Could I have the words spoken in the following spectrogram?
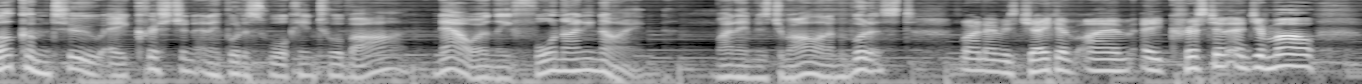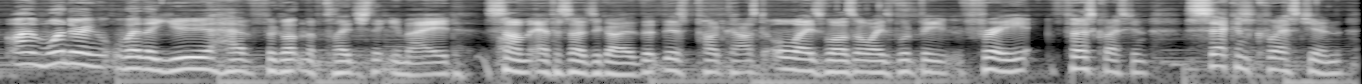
Welcome to a Christian and a Buddhist walk into a bar, now only four ninety nine. My name is Jamal and I'm a Buddhist. My name is Jacob. I am a Christian. And Jamal, I'm wondering whether you have forgotten the pledge that you made some episodes ago that this podcast always was, always would be free. First question. Second question.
